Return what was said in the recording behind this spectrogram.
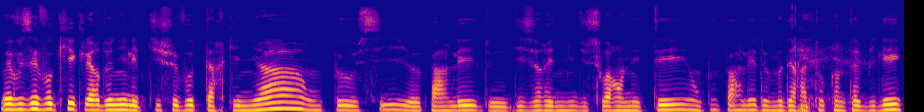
Mais vous évoquiez, Claire Denis, les petits chevaux de Tarquinia. On peut aussi euh, parler de 10h30 du soir en été. On peut parler de Moderato Cantabile.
